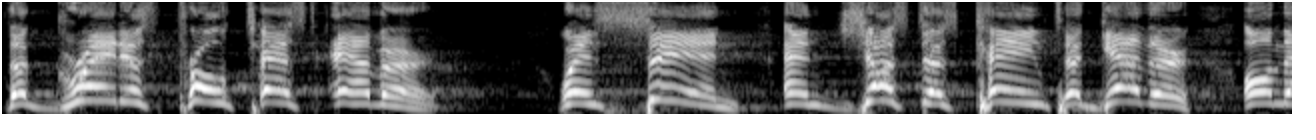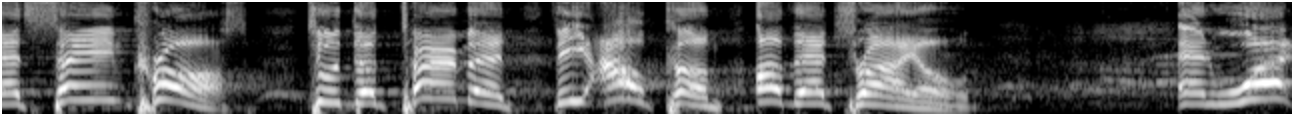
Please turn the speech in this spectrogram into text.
the greatest protest ever. When sin and justice came together on that same cross to determine the outcome of that trial. And what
